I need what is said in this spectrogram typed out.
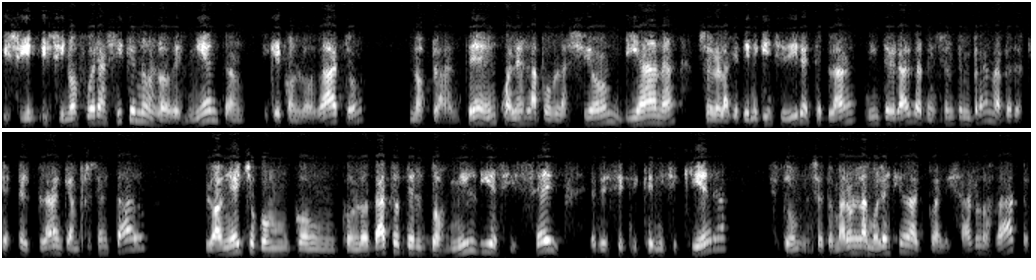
Y si, y si no fuera así, que nos lo desmientan y que con los datos nos planteen cuál es la población diana sobre la que tiene que incidir este plan integral de atención temprana. Pero es que el plan que han presentado lo han hecho con, con, con los datos del 2016, es decir, que ni siquiera se, se tomaron la molestia de actualizar los datos.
